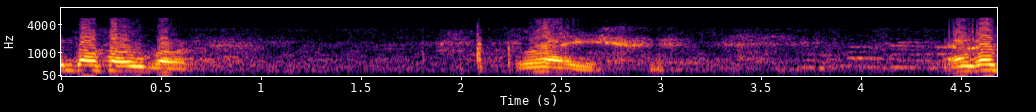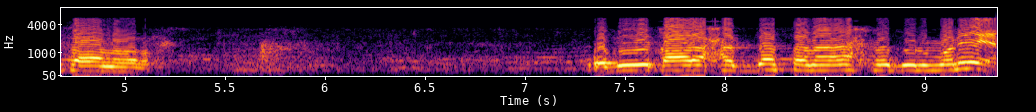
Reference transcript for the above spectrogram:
انت اصابوا برك وهي انقصوا على المرح وبه قال حدثنا احمد بن المنيع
